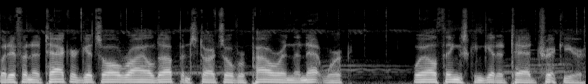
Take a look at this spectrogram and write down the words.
But if an attacker gets all riled up and starts overpowering the network, well, things can get a tad trickier.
